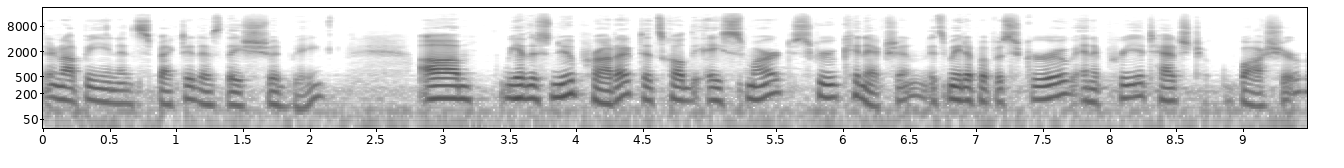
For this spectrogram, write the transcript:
they're not being inspected as they should be. Um, we have this new product. that's called a Smart Screw Connection. It's made up of a screw and a pre attached washer.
